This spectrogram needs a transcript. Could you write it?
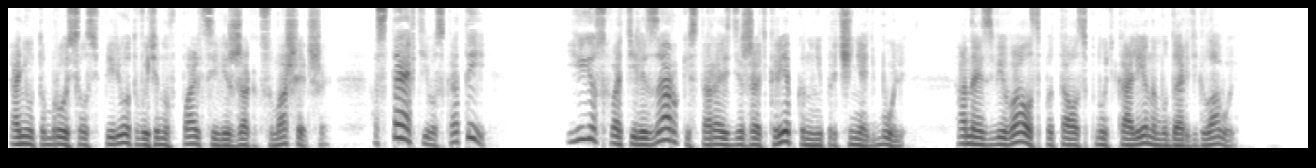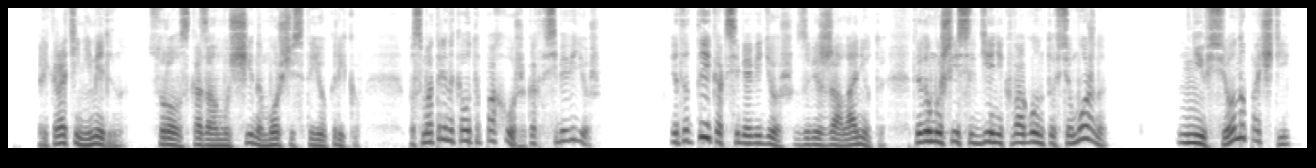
Анюта бросилась вперед, вытянув пальцы и визжа, как сумасшедшая. «Оставьте его, скоты!» Ее схватили за руки, стараясь держать крепко, но не причинять боли. Она извивалась, пыталась пнуть коленом, ударить головой. «Прекрати немедленно», — сурово сказал мужчина, морщась от ее криков. «Посмотри, на кого ты похожа. Как ты себя ведешь?» «Это ты как себя ведешь?» — завизжала Анюта. «Ты думаешь, если денег в вагон, то все можно?» «Не все, но почти», —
